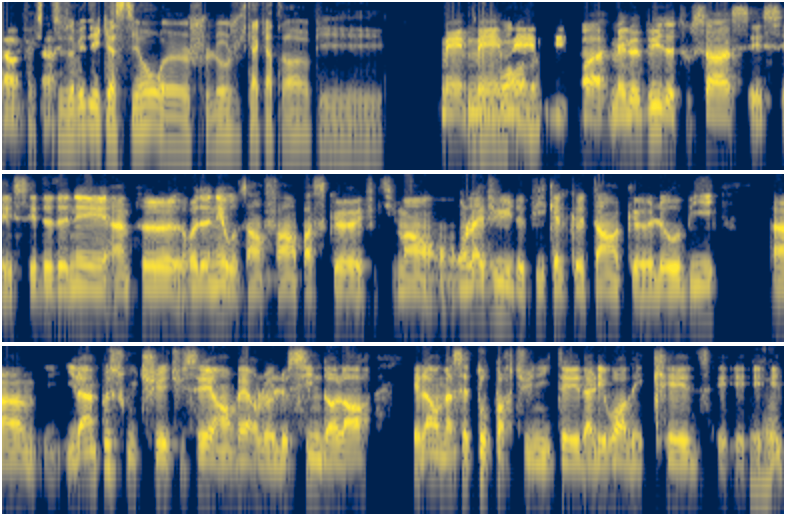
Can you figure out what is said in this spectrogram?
Ah ouais, Fait que ah. si vous avez des questions, euh, je suis là jusqu'à 4 heures. Puis. Mais, mais, mais, ouais, le but de tout ça, c'est, de donner un peu, redonner aux enfants parce que effectivement, on, on l'a vu depuis quelque temps que le hobby, euh, il a un peu switché, tu sais, envers le, le signe dollar. Et là, on a cette opportunité d'aller voir des kids et, et, de les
